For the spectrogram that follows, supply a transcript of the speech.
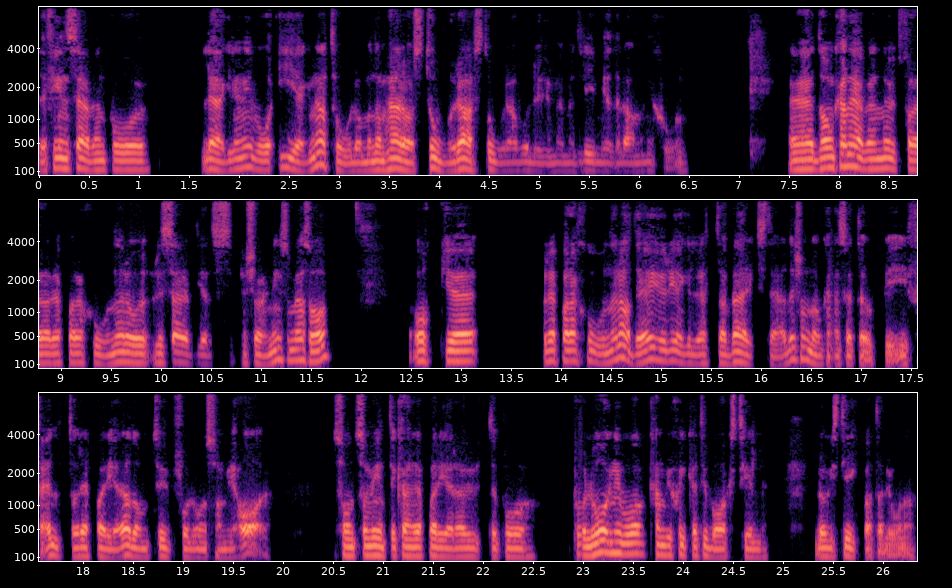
Det finns även på lägre nivå egna Tolo, men de här har stora, stora volymer med drivmedel och ammunition. Eh, de kan även utföra reparationer och reservdelsförsörjning som jag sa. Och reparationerna det är ju regelrätta verkstäder som de kan sätta upp i, i fält och reparera de typfordon som vi har. Sånt som vi inte kan reparera ute på, på låg nivå kan vi skicka tillbaks till logistikbataljonen.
